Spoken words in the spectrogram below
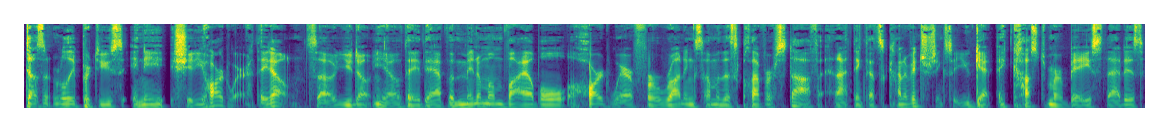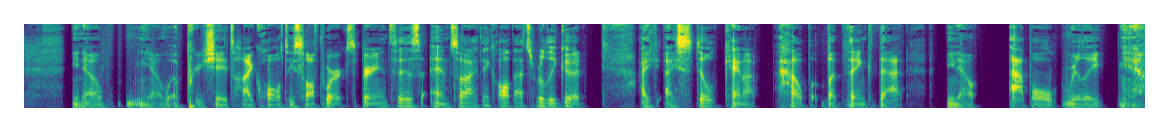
doesn't really produce any shitty hardware. They don't. So you don't, you know, they, they have the minimum viable hardware for running some of this clever stuff. And I think that's kind of interesting. So you get a customer base that is, you know, you know, appreciates high quality software experiences. And so I think all that's really good. I, I still cannot help but think that, you know, Apple really, you know,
